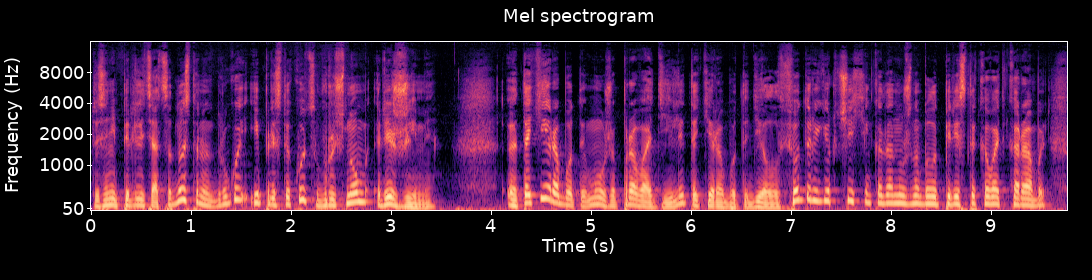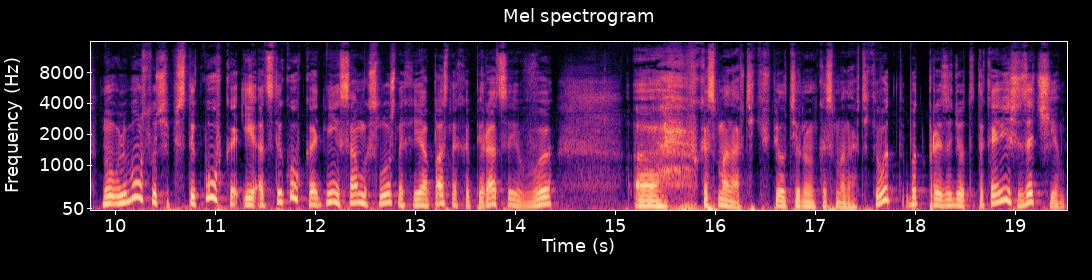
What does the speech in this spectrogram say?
есть они перелетят с одной стороны, с другой и пристыкуются в ручном режиме. Э, такие работы мы уже проводили, такие работы делал Федор Юрчихин, когда нужно было перестыковать корабль. Но в любом случае стыковка и отстыковка одни из самых сложных и опасных операций в э, в космонавтике, в пилотируемой космонавтике. Вот, вот произойдет такая вещь. Зачем?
